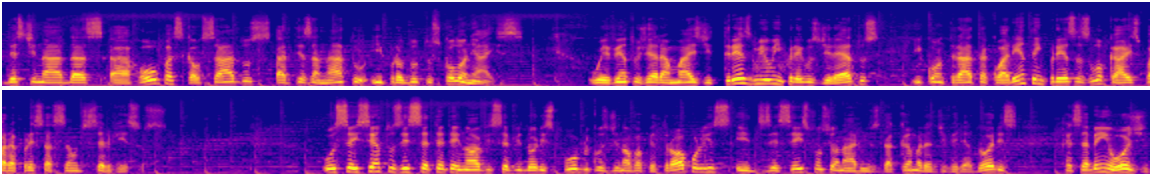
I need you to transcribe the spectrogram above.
destinadas a roupas, calçados, artesanato e produtos coloniais. O evento gera mais de 3 mil empregos diretos e contrata 40 empresas locais para prestação de serviços. Os 679 servidores públicos de Nova Petrópolis e 16 funcionários da Câmara de Vereadores recebem hoje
